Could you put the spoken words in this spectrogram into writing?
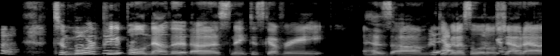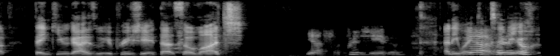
to more people now that uh, Snake Discovery has um, Yeah. given us a little shout out. Thank you guys. We appreciate that so much. yes, appreciate it. Anyway, Yeah, continue.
